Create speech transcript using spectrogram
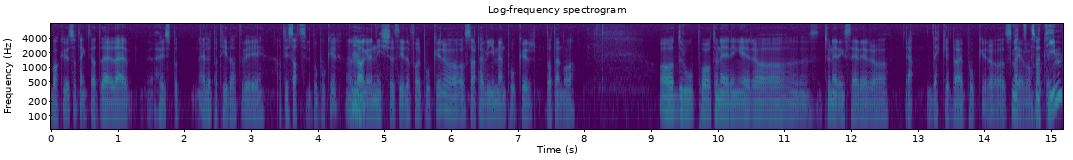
bakhus, så tenkte vi at det, det er høyst på, eller på tide at vi, at vi satser litt på poker. Mm. Lager en nisjeside for poker, og starta vimenpoker.no. Og dro på turneringer og turneringsserier og ja, dekket live-poker. Som som et team?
